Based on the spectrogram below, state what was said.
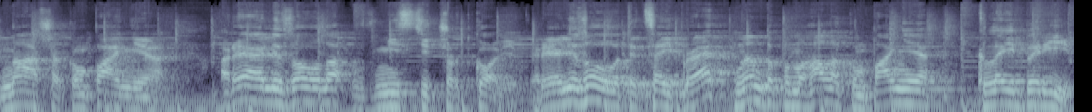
наша компанія реалізовувала в місті Чорткові. Реалізовувати цей проект нам допомагала компанія Клейберіт.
